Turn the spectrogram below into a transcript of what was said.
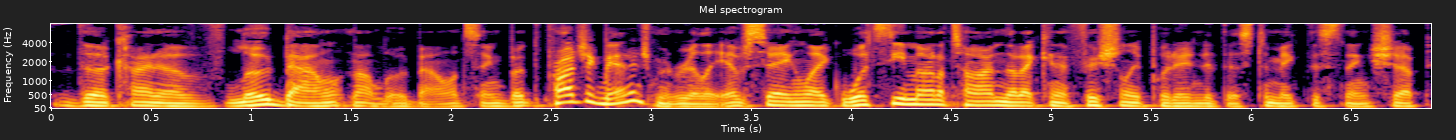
the kind of load balance, not load balancing, but the project management really of saying like, what's the amount of time that I can efficiently put into this to make this thing ship?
